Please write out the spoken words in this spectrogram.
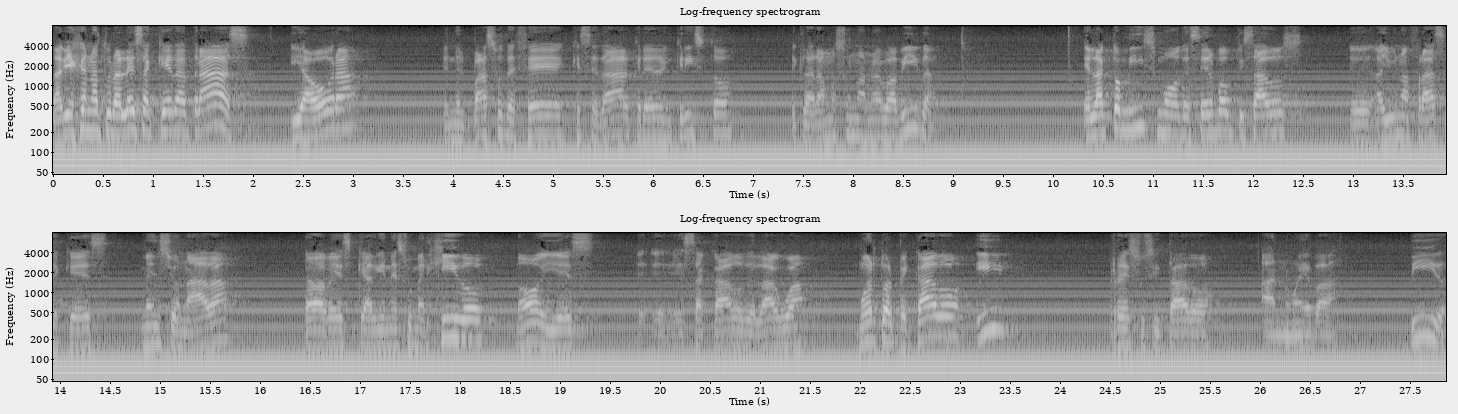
La vieja naturaleza queda atrás y ahora en el paso de fe que se da al creer en Cristo, declaramos una nueva vida. El acto mismo de ser bautizados, eh, hay una frase que es mencionada cada vez que alguien es sumergido ¿no? y es, es sacado del agua, muerto al pecado y resucitado a nueva vida.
